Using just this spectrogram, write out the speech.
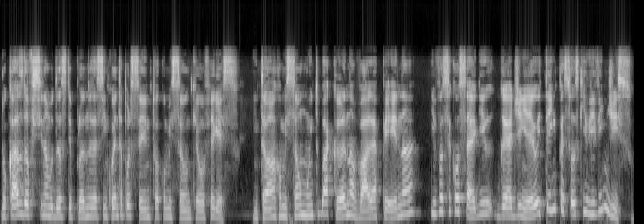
No caso da oficina mudança de planos, é 50% a comissão que eu ofereço. Então é uma comissão muito bacana, vale a pena e você consegue ganhar dinheiro e tem pessoas que vivem disso.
